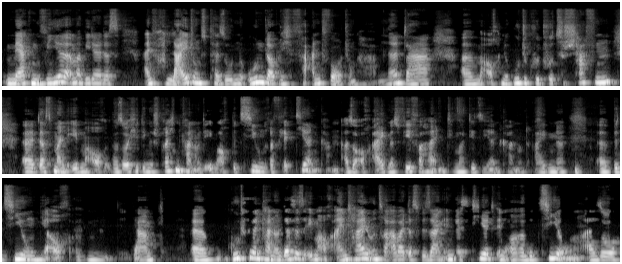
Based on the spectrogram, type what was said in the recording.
merken wir immer wieder, dass einfach Leitungspersonen eine unglaubliche Verantwortung haben, ne? da ähm, auch eine gute Kultur zu schaffen, äh, dass man eben auch über solche Dinge sprechen kann und eben auch Beziehungen reflektieren kann, also auch eigenes Fehlverhalten thematisieren kann und eigene äh, Beziehungen hier auch ähm, ja, äh, gut führen kann. Und das ist eben auch ein Teil unserer Arbeit, dass wir sagen, investiert in eure Beziehungen. Also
